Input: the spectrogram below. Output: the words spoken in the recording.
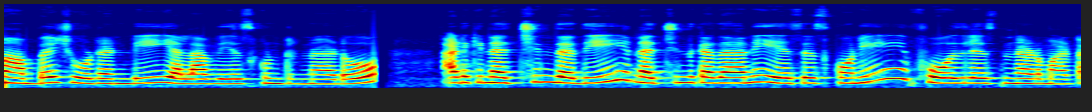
మా అబ్బాయి చూడండి ఎలా వేసుకుంటున్నాడో. అడికి నచ్చింది అది నచ్చింది కదా అని వేసేసుకొని ఫోజులు వేస్తున్నాడు అనమాట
